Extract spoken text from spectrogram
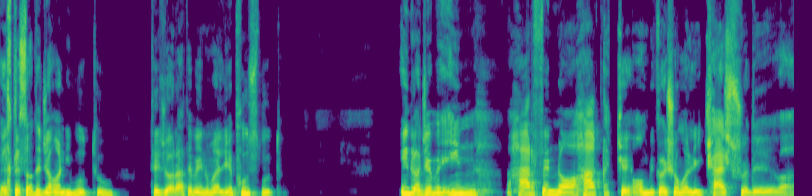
اقتصاد جهانی بود تو تجارت بینالمللی پوست بود. این راجع به این حرف ناحق که آمریکای شمالی کشف شده و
